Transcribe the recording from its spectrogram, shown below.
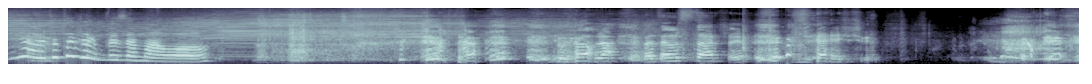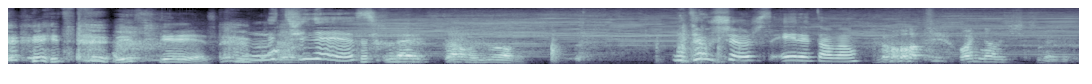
Nie, ale to też jakby za mało. Dobra, no to już starczy. Weź. Nic, nic nie jest. Nic ci nie jest. Leć całą głowę. No już się już zirytował. No, oni nawet potrafią.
